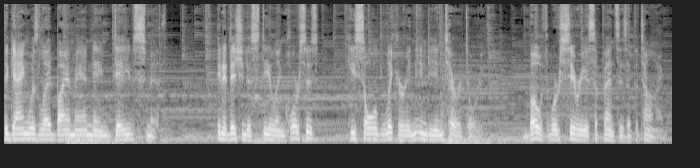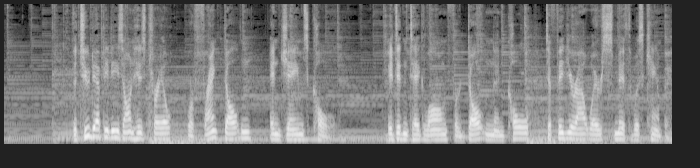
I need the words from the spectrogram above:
The gang was led by a man named Dave Smith. In addition to stealing horses, he sold liquor in Indian Territory. Both were serious offenses at the time. The two deputies on his trail were Frank Dalton and James Cole. It didn't take long for Dalton and Cole to figure out where Smith was camping.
